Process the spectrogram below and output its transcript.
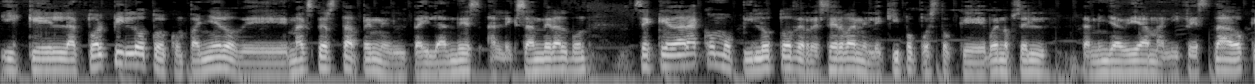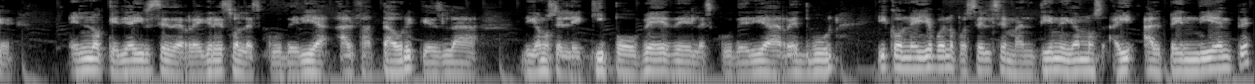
y que el actual piloto, el compañero de Max Verstappen, el tailandés Alexander Albon, se quedará como piloto de reserva en el equipo, puesto que, bueno, pues él también ya había manifestado que él no quería irse de regreso a la escudería Alfa Tauri, que es la, digamos, el equipo B de la escudería Red Bull, y con ello, bueno, pues él se mantiene, digamos, ahí al pendiente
